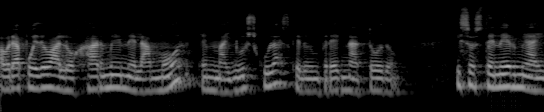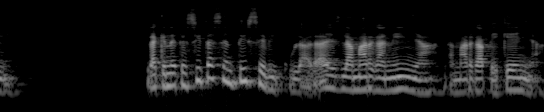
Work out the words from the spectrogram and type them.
Ahora puedo alojarme en el amor en mayúsculas que lo impregna todo y sostenerme ahí, la que necesita sentirse vinculada es la amarga niña, la amarga pequeña,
